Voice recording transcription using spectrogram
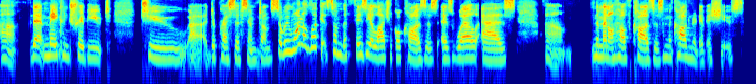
uh, that may contribute to uh, depressive symptoms. So we want to look at some of the physiological causes as well as um, the mental health causes and the cognitive issues.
